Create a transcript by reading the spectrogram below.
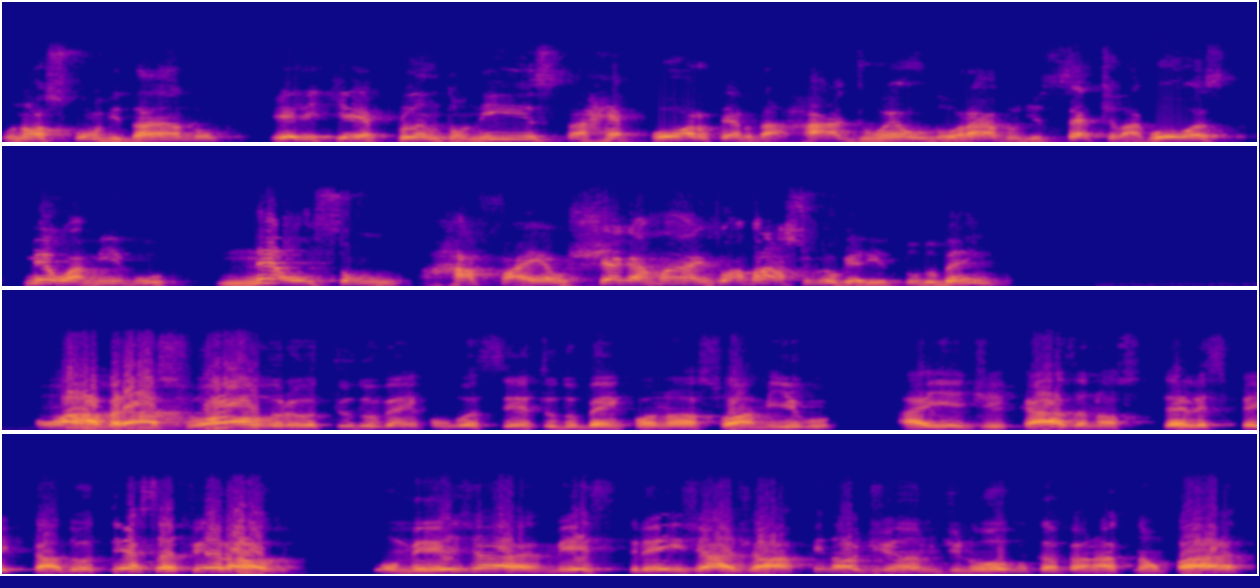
o nosso convidado, ele que é plantonista, repórter da Rádio Eldorado de Sete Lagoas, meu amigo Nelson Rafael. Chega mais, um abraço, meu querido, tudo bem? Um abraço, Álvaro. Tudo bem com você? Tudo bem com o nosso amigo aí de casa, nosso telespectador? Terça-feira, Álvaro. O mês já, mês 3, já já, final de ano de novo, o campeonato não para.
